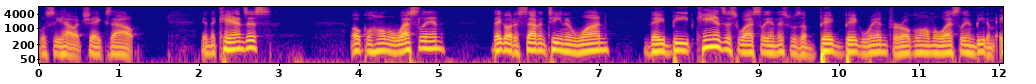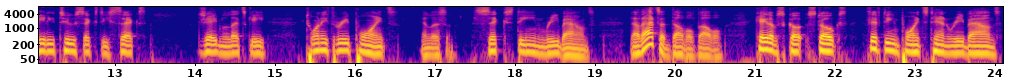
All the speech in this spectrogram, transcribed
We'll see how it shakes out. In the Kansas, Oklahoma Wesleyan, they go to 17 and 1. They beat Kansas Wesleyan. And this was a big, big win for Oklahoma Wesleyan. Beat them 82 66. Jaden Litsky, 23 points. And listen, 16 rebounds. Now that's a double double. Caleb Stokes, 15 points, 10 rebounds.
